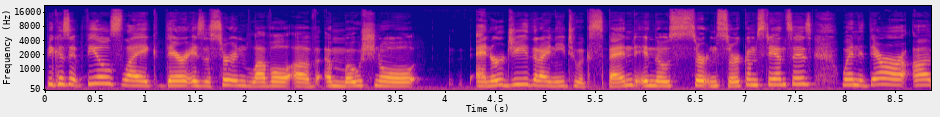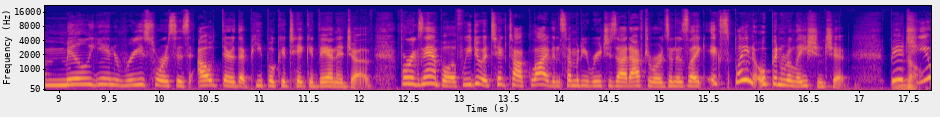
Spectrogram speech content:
because it feels like there is a certain level of emotional energy that I need to expend in those certain circumstances when there are a million resources out there that people could take advantage of. For example, if we do a TikTok live and somebody reaches out afterwards and is like, explain open relationship. Bitch, No. you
